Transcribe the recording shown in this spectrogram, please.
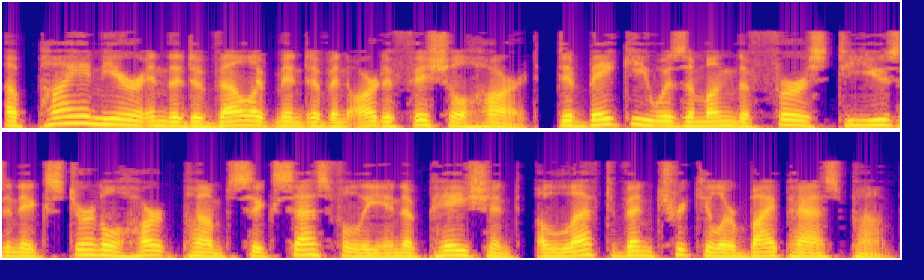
A pioneer in the development of an artificial heart, DeBakey was among the first to use an external heart pump successfully in a patient, a left ventricular bypass pump.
